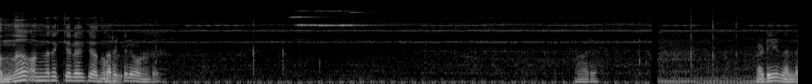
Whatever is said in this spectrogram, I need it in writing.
ഒന്ന് ഒന്നര കിലോ ഒന്നര കിലോ ഉണ്ട്. അടിയിൽ നല്ല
